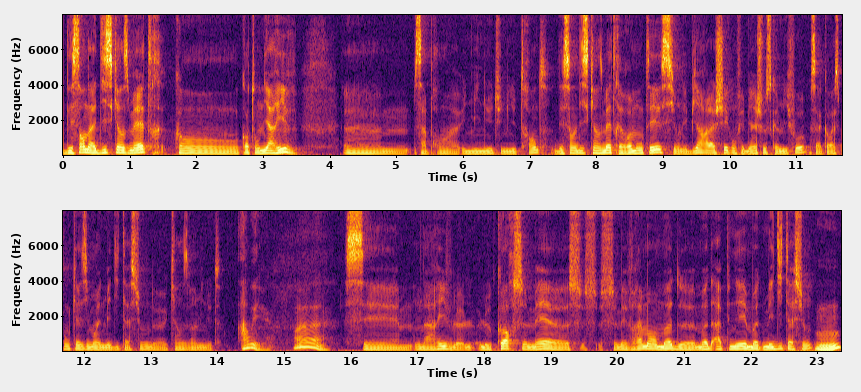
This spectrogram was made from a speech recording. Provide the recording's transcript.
Descendre à 10-15 mètres, quand, quand on y arrive, euh, ça prend euh, une minute, une minute trente. Descendre à 10-15 mètres et remonter, si on est bien relâché, qu'on fait bien les choses comme il faut, ça correspond quasiment à une méditation de 15-20 minutes. Ah oui, ouais. C'est, on arrive, le, le corps se met, euh, se, se, met vraiment en mode, mode apnée, mode méditation. Mhm.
